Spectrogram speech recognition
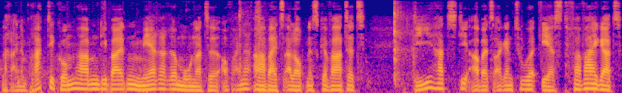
Nach einem Praktikum haben die beiden mehrere Monate auf eine Arbeitserlaubnis gewartet. Die hat die Arbeitsagentur erst verweigert.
